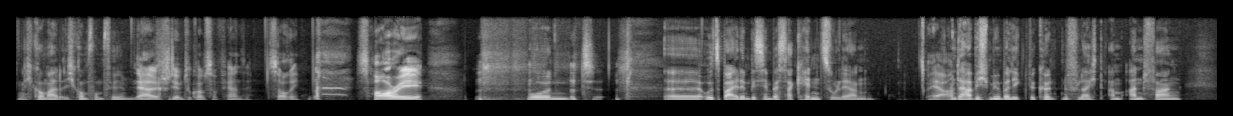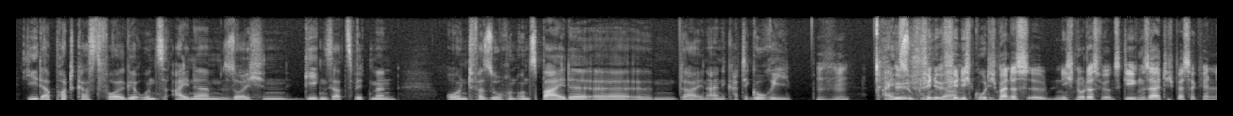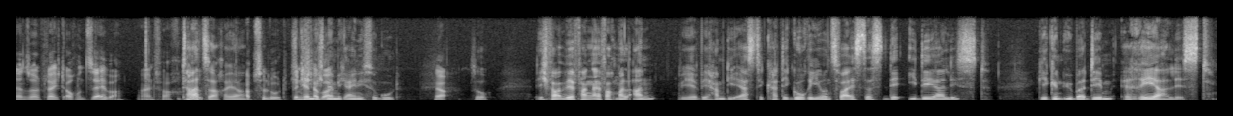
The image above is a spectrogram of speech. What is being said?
Ich komme halt, ich komme vom Film. Ja, stimmt, du kommst vom Fernsehen. Sorry. Sorry. Und äh, uns beide ein bisschen besser kennenzulernen. Ja. Und da habe ich mir überlegt, wir könnten vielleicht am Anfang jeder Podcast-Folge uns einem solchen Gegensatz widmen und versuchen uns beide äh, ähm, da in eine Kategorie mhm. Finde find ich gut. Ich meine, das, äh, nicht nur, dass wir uns gegenseitig besser kennenlernen, sondern vielleicht auch uns selber einfach. Tatsache, ja. Absolut. Bin ich kenne dich nämlich eigentlich so gut. Ja. So. Ich, wir fangen einfach mal an. Wir, wir haben die erste Kategorie und zwar ist das der Idealist gegenüber dem Realist.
